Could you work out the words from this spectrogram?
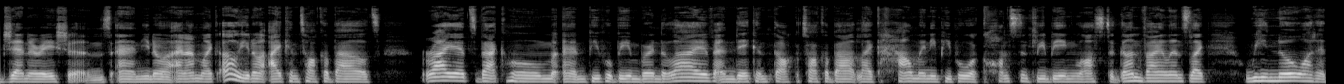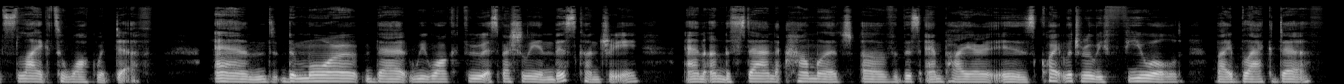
generations. And, you know, and I'm like, oh, you know, I can talk about riots back home and people being burned alive and they can talk talk about like how many people were constantly being lost to gun violence like we know what it's like to walk with death and the more that we walk through especially in this country and understand how much of this empire is quite literally fueled by Black Death,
